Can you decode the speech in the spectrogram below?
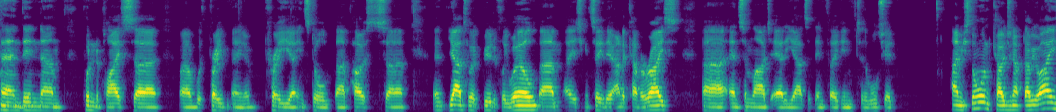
and then um, put into place uh, uh, with pre you know, pre installed uh, posts and yards work beautifully well. Um, as you can see there, undercover race uh, and some large outer yards that then feed into the woolshed. Hamish Thorn, Thorne, Up WA,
